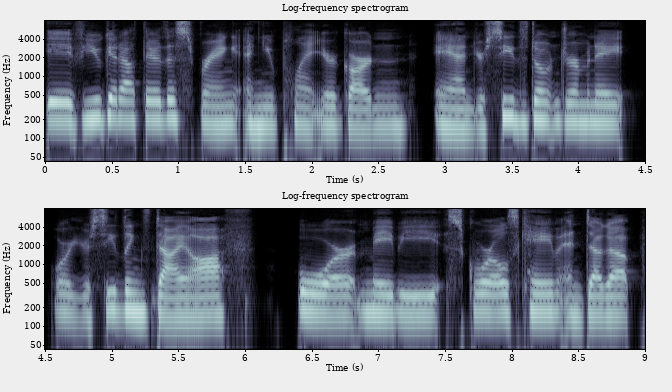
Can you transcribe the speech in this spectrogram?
If you get out there this spring and you plant your garden and your seeds don't germinate, or your seedlings die off, or maybe squirrels came and dug up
